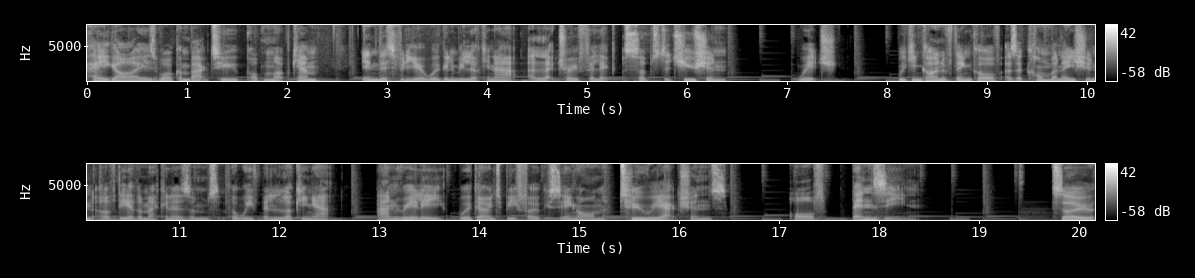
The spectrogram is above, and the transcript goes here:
Hey guys, welcome back to Pop 'em Up Chem. In this video, we're going to be looking at electrophilic substitution, which we can kind of think of as a combination of the other mechanisms that we've been looking at. And really, we're going to be focusing on two reactions of benzene. So,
